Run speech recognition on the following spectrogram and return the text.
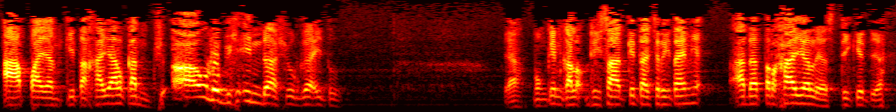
Apa yang kita khayalkan jauh lebih indah surga itu. Ya, mungkin kalau di saat kita cerita ini ada terkhayal ya sedikit ya.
